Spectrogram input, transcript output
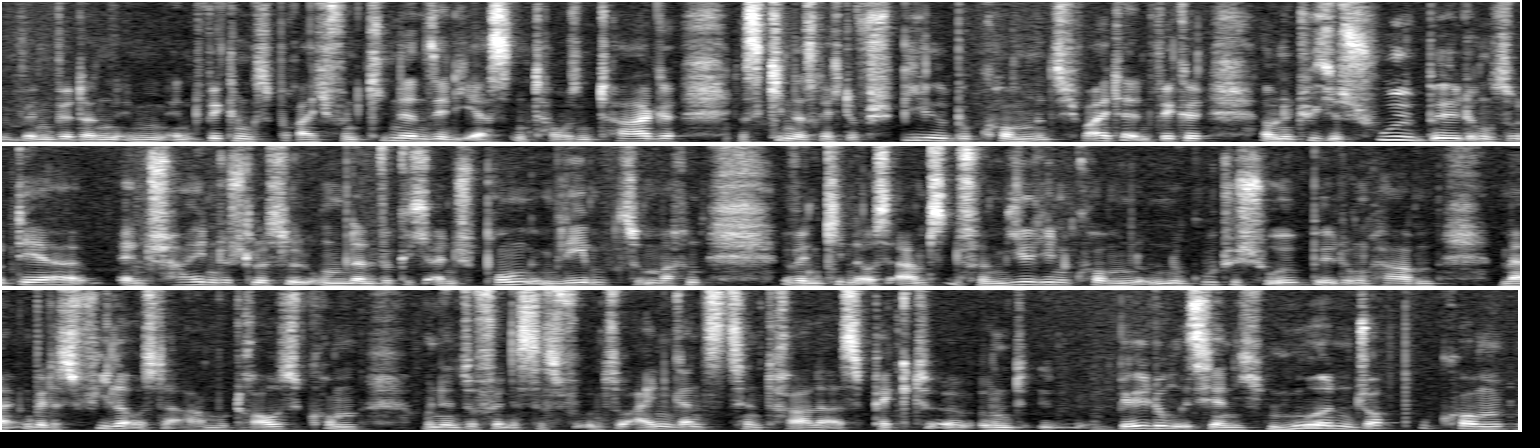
wenn wir dann im Entwicklungsbereich von Kindern sehen, die ersten tausend Tage, dass Kinder das Recht auf Spiel bekommen und sich weiterentwickeln. Aber natürlich ist Schulbildung so der entscheidende Schlüssel, um dann wirklich einen Sprung im Leben zu machen. Wenn Kinder aus ärmsten Familien kommen und eine gute Schulbildung haben, merken wir, dass viele aus der Armut rauskommen. Und insofern ist das für uns so ein ganz zentraler Aspekt. Und Bildung ist ja ja nicht nur einen Job bekommen,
